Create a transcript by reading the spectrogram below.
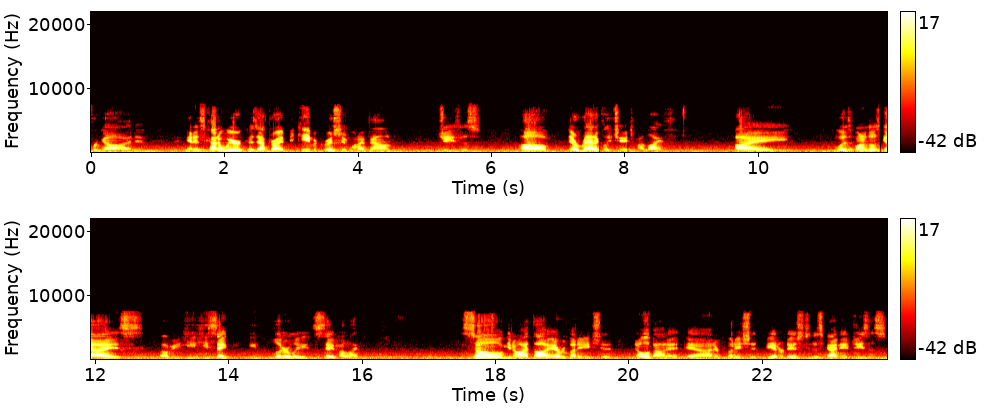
for God, and and it's kind of weird because after I became a Christian, when I found Jesus, um, it radically changed my life. I was one of those guys. I mean, he, he saved me. He literally saved my life. So, you know, I thought everybody should know about it and everybody should be introduced to this guy named Jesus.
